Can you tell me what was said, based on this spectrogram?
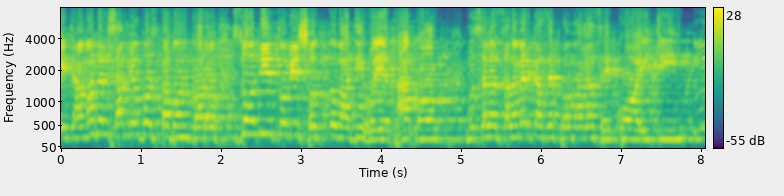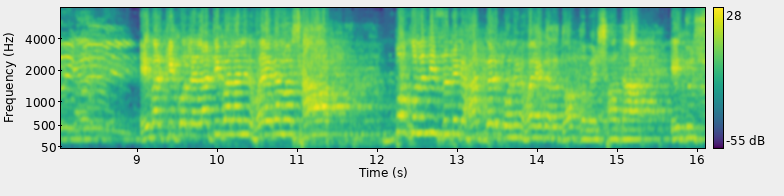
এইটা আমাদের সামনে উপস্থাপন করো। যদি তুমি সত্যবাদী হয়ে থাকো মুসাল্লাহ সালামের কাছে প্রমাণ আছে কয়টি? এবার কি করলে লাঠি পালালেন হয়ে গেল সাপ? বগলে নিচে থেকে হাত বের করলেন, হয়ে গেল ধবধবে সাদা। এই দৃশ্য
